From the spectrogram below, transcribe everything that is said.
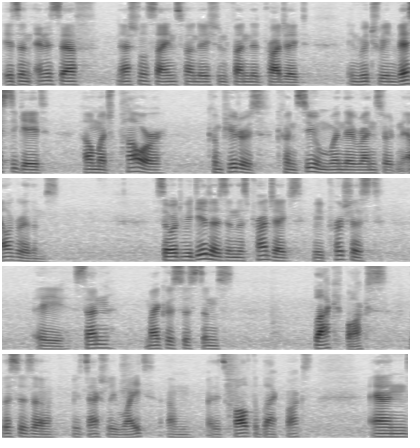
is an NSF, National Science Foundation funded project in which we investigate how much power computers consume when they run certain algorithms. So what we did is in this project, we purchased a Sun Microsystems black box. This is a, it's actually white, um, but it's called the black box. And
